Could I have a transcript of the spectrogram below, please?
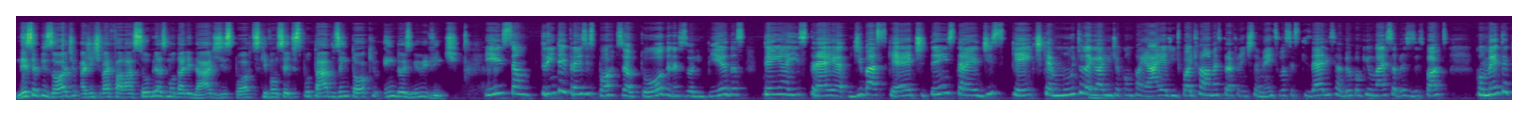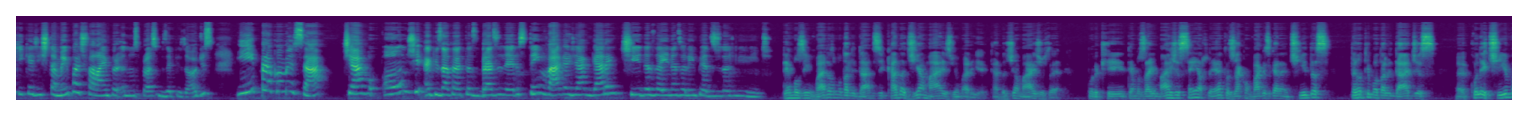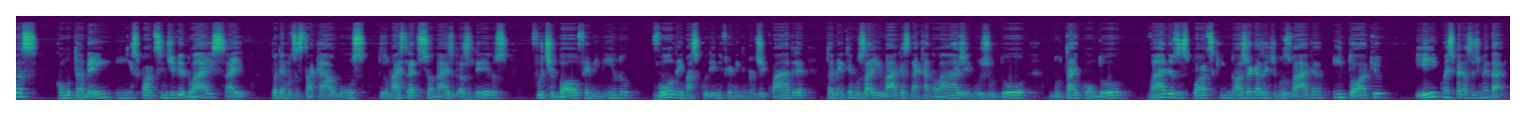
Nesse episódio, a gente vai falar sobre as modalidades de esportes que vão ser disputados em Tóquio em 2020. E são 33 esportes ao todo nessas Olimpíadas. Tem aí estreia de basquete, tem estreia de skate, que é muito legal a gente acompanhar e a gente pode falar mais pra frente também. Se vocês quiserem saber um pouquinho mais sobre esses esportes, comenta aqui que a gente também pode falar em, nos próximos episódios. E para começar, Tiago, onde é que os atletas brasileiros têm vagas já garantidas aí nas Olimpíadas de 2020? Temos em várias modalidades e cada dia mais, viu, Maria? Cada dia mais, José. Porque temos aí mais de 100 atletas já com vagas garantidas, tanto em modalidades uh, coletivas, como também em esportes individuais. Aí podemos destacar alguns dos mais tradicionais brasileiros: futebol feminino, vôlei masculino e feminino de quadra. Também temos aí vagas na canoagem, no judô, no taekwondo, vários esportes que nós já garantimos vaga em Tóquio e com esperança de medalha.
